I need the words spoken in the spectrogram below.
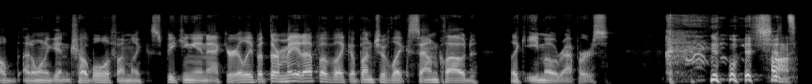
I'll, I don't want to get in trouble if I'm like speaking inaccurately. But they're made up of like a bunch of like SoundCloud like emo rappers, which Huh. is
